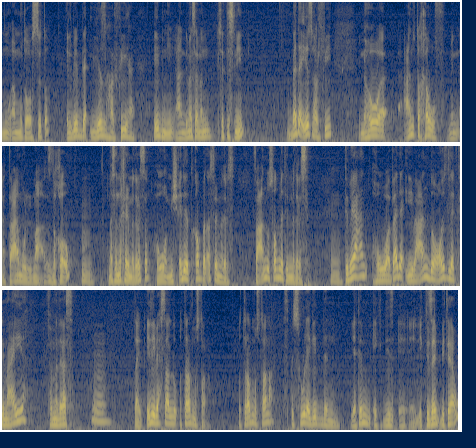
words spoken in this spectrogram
م- المتوسطة اللي بيبدأ يظهر فيها ابني عند مثلا ست سنين بدأ يظهر فيه إن هو عنده تخوف من التعامل مع أصدقائه مم. مثلا دخل المدرسة هو مش قادر يتقبل أصلا المدرسة فعنده صدمة المدرسة. تباعا هو بدأ يبقى عنده عزلة اجتماعية في المدرسة مم. طيب إيه اللي بيحصل له اضطراب مصطنع اضطراب مصطنع بسهولة جدا يتم اكتز... الاكتزاب بتاعه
